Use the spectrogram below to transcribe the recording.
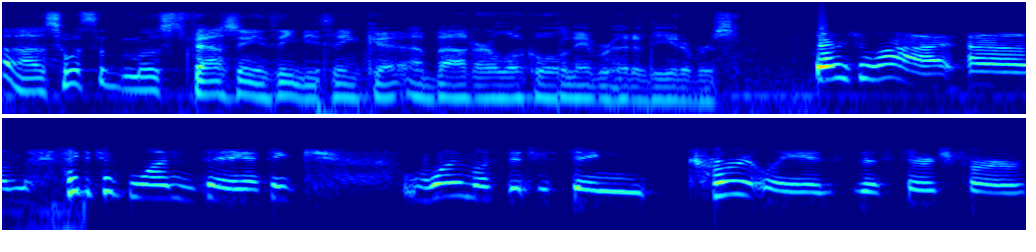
Uh, so what's the most fascinating thing do you think uh, about our local neighborhood of the universe there's a lot um, i could pick one thing i think one most interesting currently is the search for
